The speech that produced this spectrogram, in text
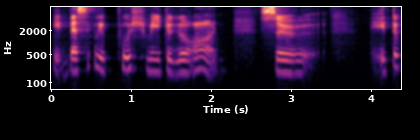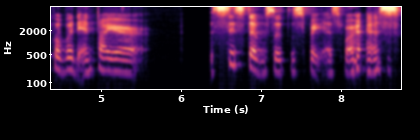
it basically pushed me to go on. So it took over the entire system, so to speak, as far as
